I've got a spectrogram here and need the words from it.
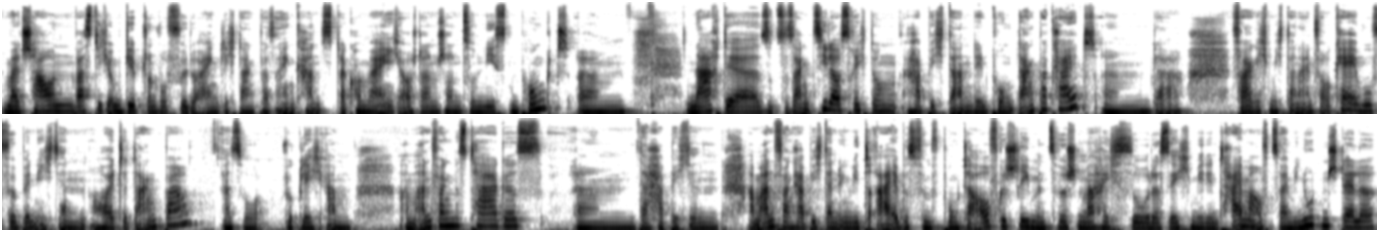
mal schauen, was dich umgibt und wofür du eigentlich dankbar sein kannst. Da kommen wir eigentlich auch dann schon zum nächsten Punkt. Ähm, nach der sozusagen Zielausrichtung habe ich dann den Punkt Dankbarkeit. Ähm, da frage ich mich dann einfach, okay, wofür bin ich denn heute dankbar? Also wirklich am, am Anfang des Tages. Ähm, da habe ich in, am Anfang habe ich dann irgendwie drei bis fünf Punkte aufgeschrieben. Inzwischen mache ich es so, dass ich mir den Timer auf zwei Minuten stelle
